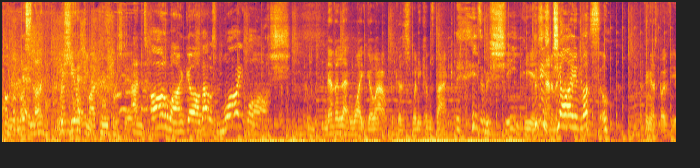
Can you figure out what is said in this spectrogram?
Oh, I'm getting. Wish I'm you getting my poo pushed in. And- oh my god, that was whitewash. Never let White go out because when he comes back, He's a machine. He is Look at his animatronic. giant muscle. I think that's both of you.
